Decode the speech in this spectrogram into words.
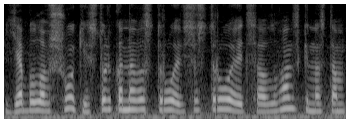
я была в шоке, столько новостроев, все строится. А в Луганске у нас там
